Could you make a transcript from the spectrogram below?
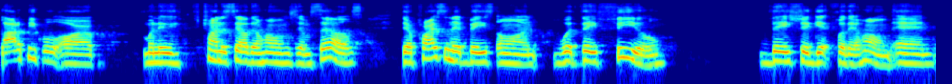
a lot of people are when they're trying to sell their homes themselves, they're pricing it based on what they feel they should get for their home. And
